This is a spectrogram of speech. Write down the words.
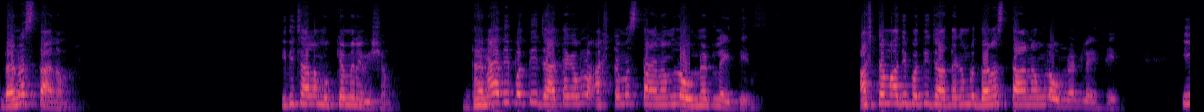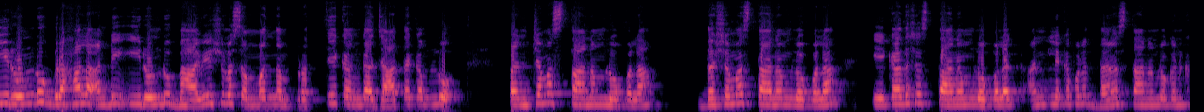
ధనస్థానం. ఇది చాలా ముఖ్యమైన విషయం. ధనాధిపతి జాతకంలో అష్టమ స్థానంలో ఉన్నట్లయితే అష్టమాధిపతి జాతకంలో ధన స్థానంలో ఉన్నట్లయితే ఈ రెండు గ్రహాల అంటే ఈ రెండు భావేశుల సంబంధం ప్రత్యేకంగా జాతకంలో పంచమ స్థానం లోపల దశమ స్థానం లోపల ఏకాదశ స్థానం లోపల అని లేకపోతే ధన స్థానంలో కనుక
